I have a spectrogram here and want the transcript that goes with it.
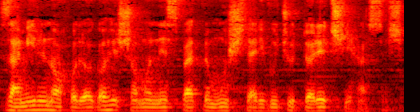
زمیر ناخودآگاه شما نسبت به مشتری وجود داره چی هستش؟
